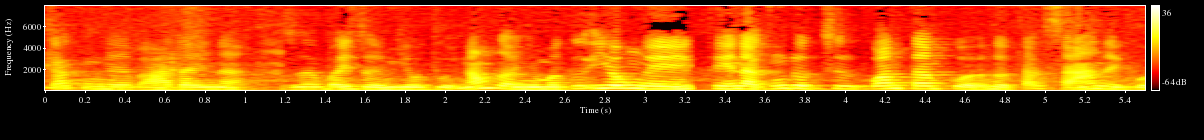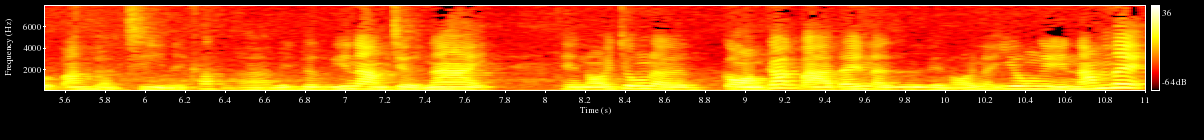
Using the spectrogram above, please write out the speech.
các bà đây là giờ bây giờ nhiều tuổi lắm rồi nhưng mà cứ yêu nghề. Thế là cũng được sự quan tâm của hợp tác xã này của ban quản trị này các à, mới được đi làm trở lại. Thì nói chung là còn các bà đây là để nói là yêu nghề lắm đấy.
